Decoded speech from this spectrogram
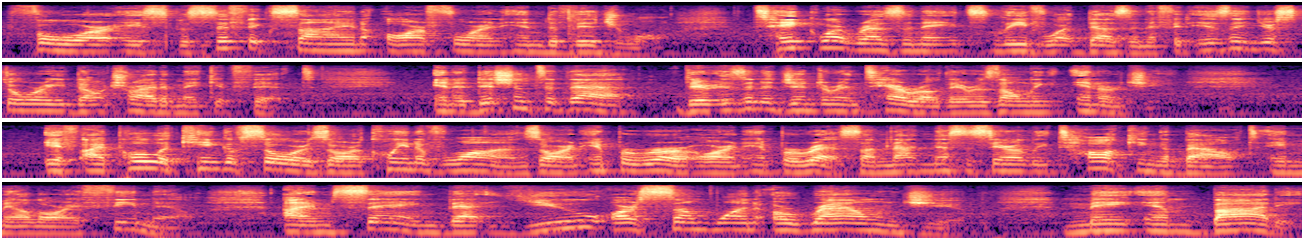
for a specific sign, or for an individual, take what resonates, leave what doesn't. If it isn't your story, don't try to make it fit. In addition to that, there isn't a gender in tarot, there is only energy. If I pull a King of Swords or a Queen of Wands or an Emperor or an Empress, I'm not necessarily talking about a male or a female. I'm saying that you or someone around you may embody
